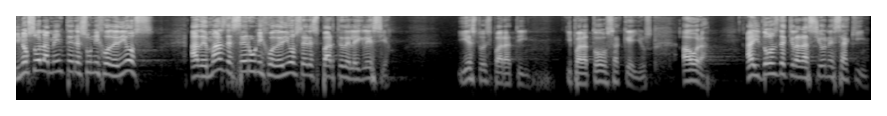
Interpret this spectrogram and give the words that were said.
Y no solamente eres un hijo de Dios, además de ser un hijo de Dios, eres parte de la iglesia. Y esto es para ti y para todos aquellos. Ahora, hay dos declaraciones aquí.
